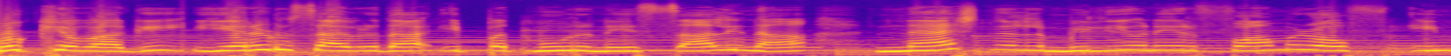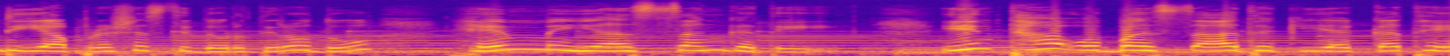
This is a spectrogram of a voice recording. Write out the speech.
ಮುಖ್ಯವಾಗಿ ಎರಡು ಸಾವಿರದ ಇಪ್ಪತ್ಮೂರನೇ ಸಾಲಿನ national millionaire farmer of India ಪ್ರಶಸ್ತಿ ದೊರೆತಿರೋದು ಹೆಮ್ಮೆಯ ಸಂಗತಿ. ಇಂಥ ಒಬ್ಬ ಸಾಧಕಿಯ ಕಥೆ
